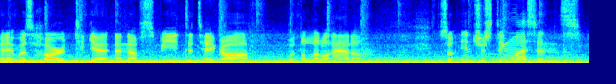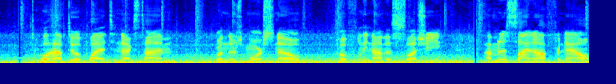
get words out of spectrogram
and it was hard to get enough speed to take off with a little atom. So interesting lessons. We'll have to apply it to next time when there's more snow, hopefully not as slushy. I'm gonna sign off for now.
